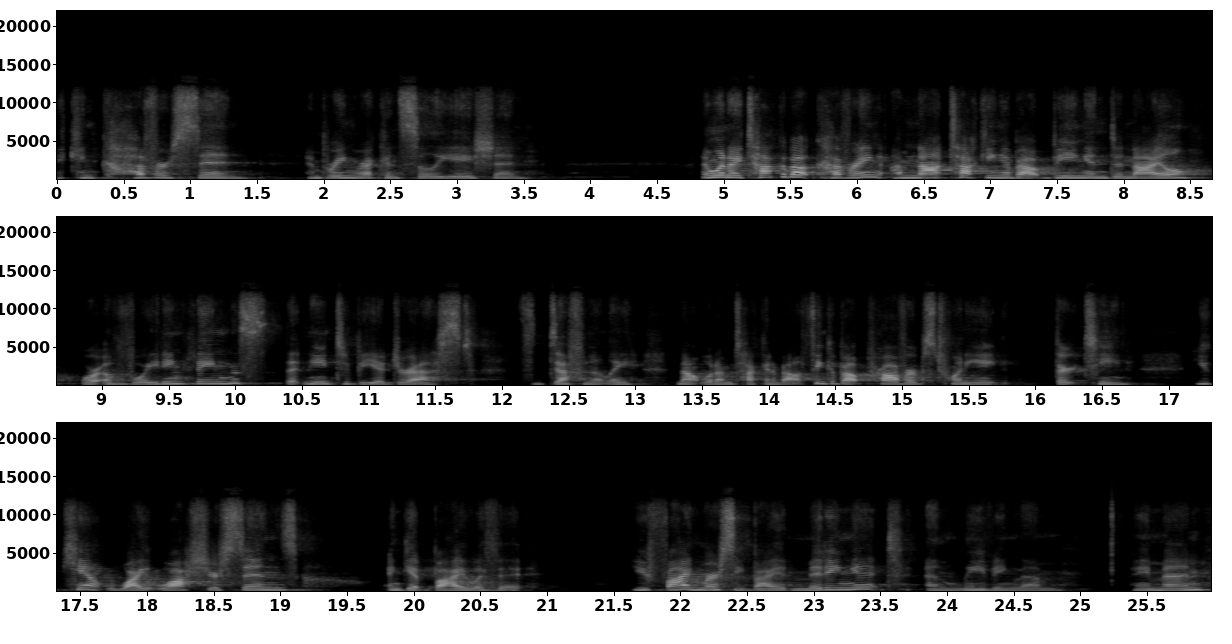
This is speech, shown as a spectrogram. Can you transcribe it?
It can cover sin and bring reconciliation. And when I talk about covering, I'm not talking about being in denial or avoiding things that need to be addressed. It's definitely not what I'm talking about. Think about Proverbs 28 13. You can't whitewash your sins and get by with it. You find mercy by admitting it and leaving them. Amen.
